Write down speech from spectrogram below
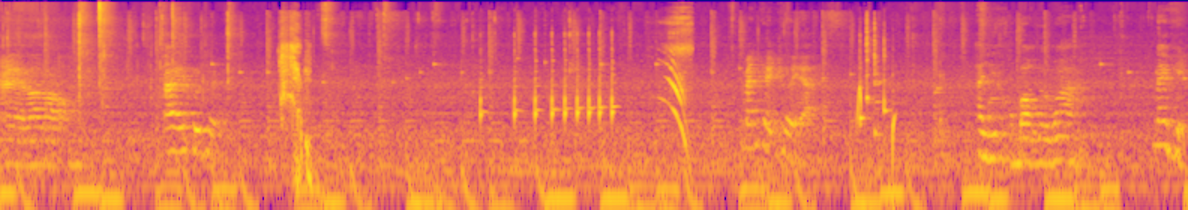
อะไรเราลองอะไรคือเผ็ด อันนี้ของบอกเลยว่า ไม่เผ็ด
